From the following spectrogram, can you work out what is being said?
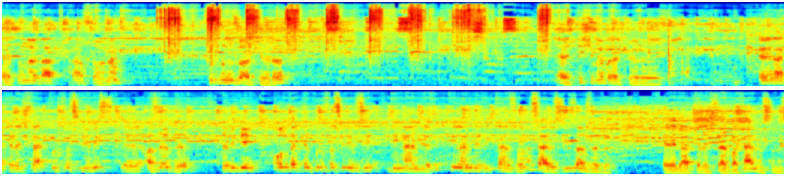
Evet bunları da attıktan sonra tuzumuzu atıyoruz. Evet pişime bırakıyoruz. Evet arkadaşlar kuru fasulyemiz e, hazırdı. Tabii bir 10 dakika kuru fasulyemizi dinlendirdik. Dinlendirdikten sonra servisimiz hazırdır. Evet arkadaşlar bakar mısınız?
